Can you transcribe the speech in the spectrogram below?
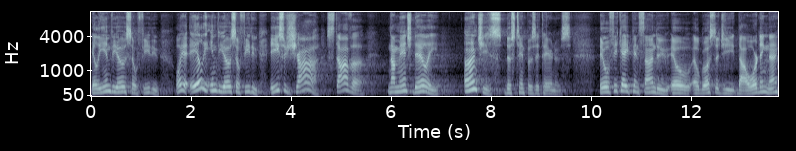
Ele enviou seu Filho. Olha, Ele enviou seu Filho, e isso já estava na mente dele antes dos tempos eternos. Eu fiquei pensando, eu, eu gosto de, da ordem né,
